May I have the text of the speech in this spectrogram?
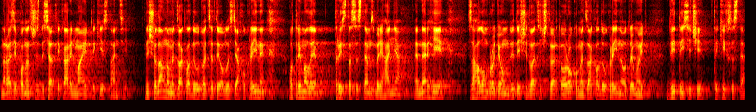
Наразі понад 60 лікарень мають такі станції. Нещодавно медзаклади у 20 областях України отримали 300 систем зберігання енергії. Загалом протягом 2024 року медзаклади України отримують 2000 таких систем.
